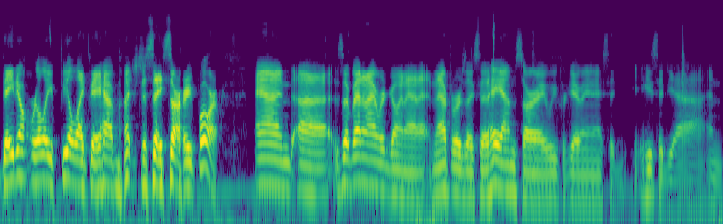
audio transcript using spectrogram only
they don't really feel like they have much to say sorry for. And uh, so Ben and I were going at it, and afterwards I said, "Hey, I'm sorry. We forgive me." And I said, "He said, yeah." And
